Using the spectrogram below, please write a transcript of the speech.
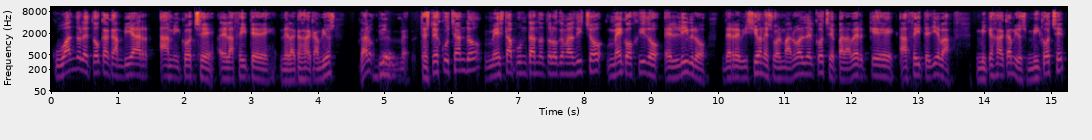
¿Cuándo le toca cambiar a mi coche el aceite de la caja de cambios? Claro, te estoy escuchando, me está apuntando todo lo que me has dicho, me he cogido el libro de revisiones o el manual del coche para ver qué aceite lleva mi caja de cambios, mi coche,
